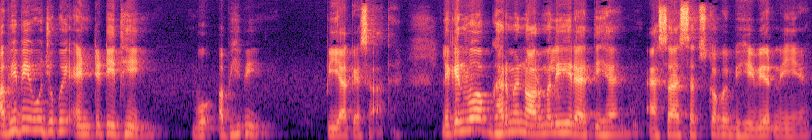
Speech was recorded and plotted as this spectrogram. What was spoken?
अभी भी वो जो कोई एंटिटी थी, वो अभी भी पिया के साथ है। लेकिन वो अब घर में नॉर्मली ही रहती है। ऐसा सच का कोई बिहेवियर नहीं है।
